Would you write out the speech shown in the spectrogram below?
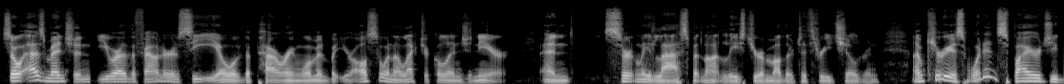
So, as mentioned, you are the founder and CEO of the Powering Woman, but you're also an electrical engineer. And certainly last but not least, you're a mother to three children. I'm curious, what inspired you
